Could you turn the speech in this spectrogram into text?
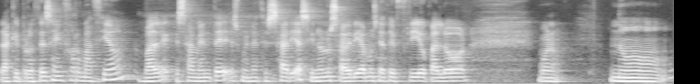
la que procesa información, ¿vale? Esa mente es muy necesaria, si no, no sabríamos si hace frío, calor. Bueno, no,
